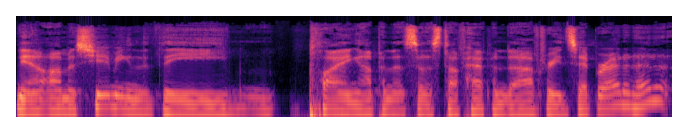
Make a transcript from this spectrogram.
Now, I'm assuming that the playing up and that sort of stuff happened after he'd separated, had it?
